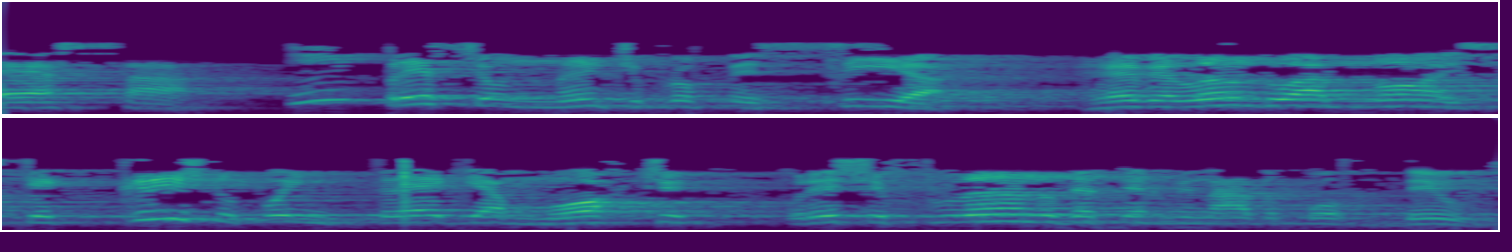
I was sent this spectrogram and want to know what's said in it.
essa impressionante profecia revelando a nós que Cristo foi entregue à morte por este plano determinado por Deus.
